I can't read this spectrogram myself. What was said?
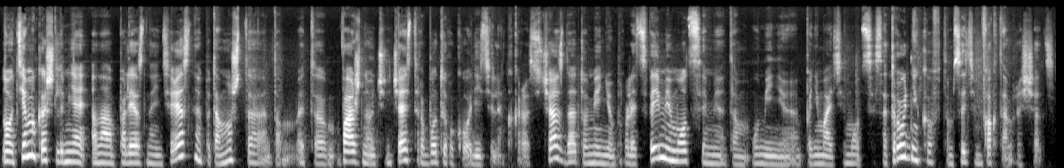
Но тема, конечно, для меня она полезная и интересная, потому что там, это важная очень часть работы руководителя как раз сейчас, да, то умение управлять своими эмоциями, там, умение понимать эмоции сотрудников, там, с этим как там обращаться.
